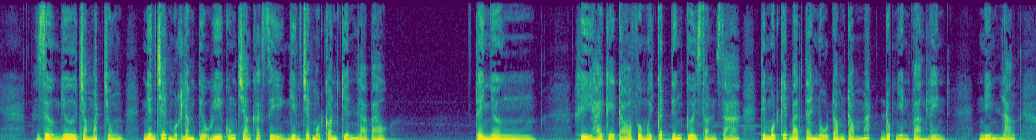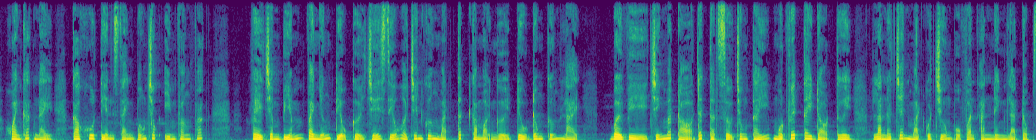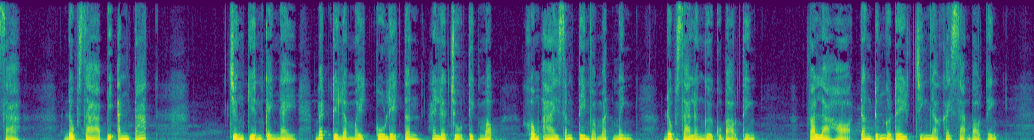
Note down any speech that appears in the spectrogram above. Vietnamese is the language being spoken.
Dường như trong mắt chúng, nghiền chết một Lâm Tiểu Huy cũng chẳng khác gì nghiền chết một con kiến là bao. Thế nhưng... Khi hai kẻ đó vừa mới cất tiếng cười giòn giá, thì một cái bạt tay nổ đom đóm mắt đột nhiên vang lên. Nín lặng, khoảnh khắc này, cả khu tiền sảnh bỗng chốc im phăng phắc. Về châm biếm và những điệu cười chế xíu ở trên gương mặt tất cả mọi người đều đông cứng lại. Bởi vì chính mắt họ đã thật sự trông thấy một vết tay đỏ tươi lăn ở trên mặt của trưởng bộ phận an ninh là độc xà. Độc xà bị ăn tát. Chứng kiến cảnh này, bất kể là mấy cô lễ tân hay là chủ tịch mập, không ai dám tin vào mắt mình. Độc xà là người của Bảo Thịnh. Và là họ đang đứng ở đây chính là khách sạn Bảo Thịnh.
